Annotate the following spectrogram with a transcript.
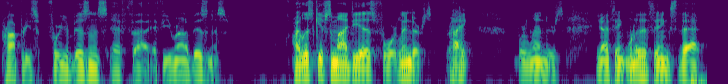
properties for your business if uh, if you run a business. All right, let's give some ideas for lenders, right? For lenders. You know, I think one of the things that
